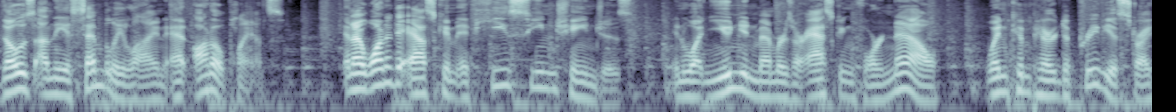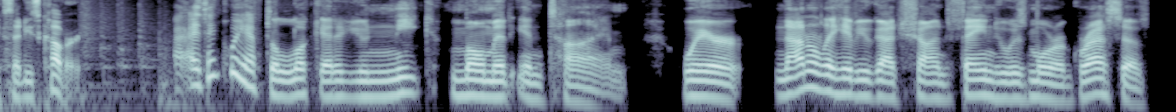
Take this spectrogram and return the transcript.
those on the assembly line at auto plants. And I wanted to ask him if he's seen changes in what union members are asking for now when compared to previous strikes that he's covered. I think we have to look at a unique moment in time where not only have you got Shawn Fain, who is more aggressive,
